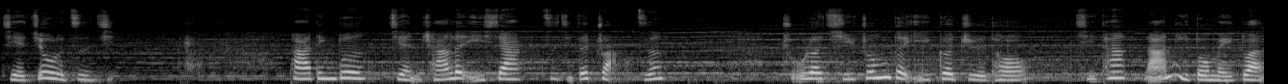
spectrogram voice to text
解救了自己。帕丁顿检查了一下自己的爪子，除了其中的一个指头，其他哪里都没断。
